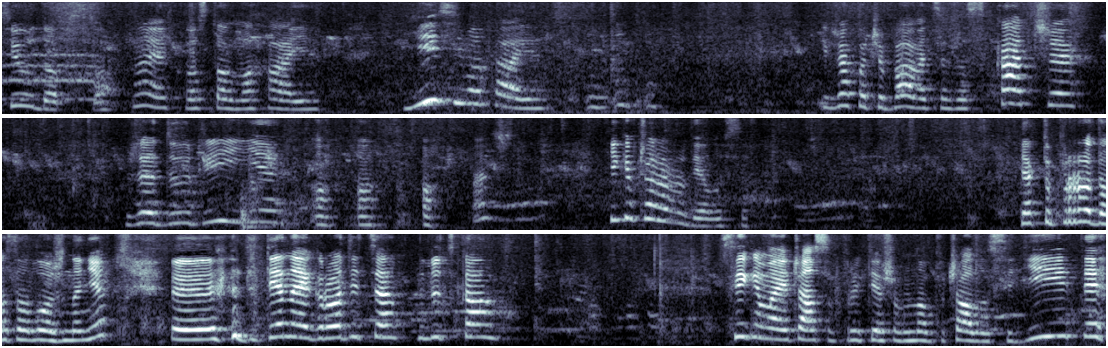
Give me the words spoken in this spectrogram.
Всі удобства. Ну, як хвостом махає. Їсть і махає. І вже хоче бавитися, вже скаче, вже дуріє. О, о, о, бачите? Тільки вчора родилося. Як то природа заложена, ні? Е, дитина, як родиться людська. Скільки має часу пройти, щоб воно почало сидіти,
